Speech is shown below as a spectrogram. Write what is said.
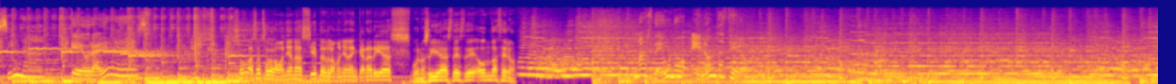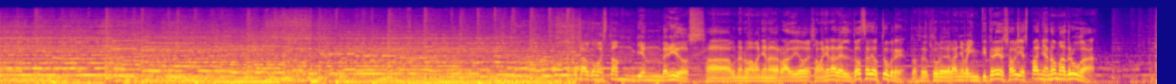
Alsina, ¿qué hora es? Son las 8 de la mañana, 7 de la mañana en Canarias. Buenos días desde Onda Cero. Más de uno en Onda Cero. Tal? ¿Cómo están? Bienvenidos a una nueva mañana de radio. Es la mañana del 12 de octubre, 12 de octubre del año 23. Hoy España no madruga.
